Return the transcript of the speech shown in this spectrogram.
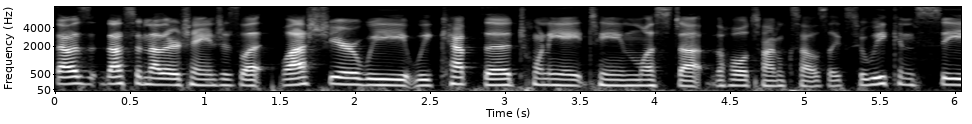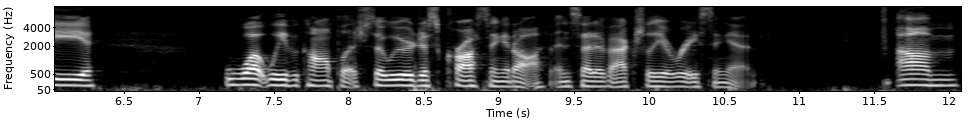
that was that's another change. Is that last year we we kept the 2018 list up the whole time because I was like, so we can see what we've accomplished. So we were just crossing it off instead of actually erasing it. Um,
